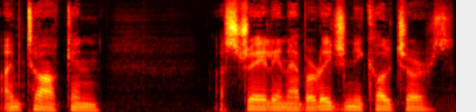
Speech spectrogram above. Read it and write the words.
I'm talking Australian Aborigine cultures,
